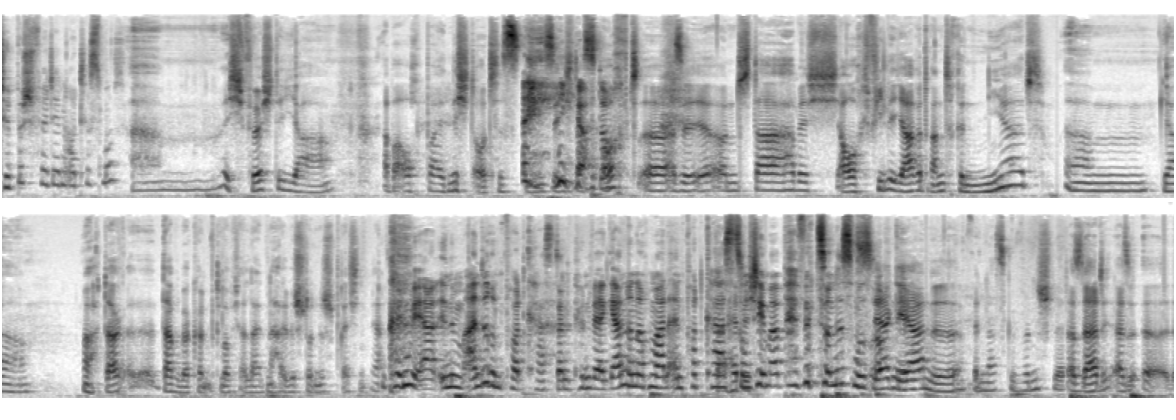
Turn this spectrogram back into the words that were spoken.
typisch für den Autismus? Ähm, ich fürchte ja. Aber auch bei Nicht-Autisten sehe ich das doch. oft. Äh, also, äh, und da habe ich auch viele Jahre dran trainiert. Ähm, ja. Ach, da, darüber können wir, glaube ich, allein eine halbe Stunde sprechen. Ja. Können wir ja in einem anderen Podcast, dann können wir ja gerne nochmal einen Podcast zum Thema Perfektionismus sehr aufnehmen. Sehr gerne, wenn das gewünscht wird. Also, da, also äh,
